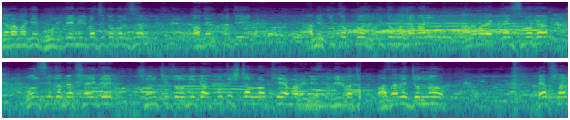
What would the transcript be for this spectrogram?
যারা আমাকে ভোট দিয়ে নির্বাচিত করেছেন, তাদের প্রতি আমি কৃতজ্ঞ কৃতজ্ঞ জানাই। আর আমার একটাই স্লোগান, বঞ্চিত ব্যবসায়ীদের সঞ্চিত অধিকার প্রতিষ্ঠার লক্ষ্যে আমার নির্বাচন। বাজারের জন্য, ব্যবসার,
